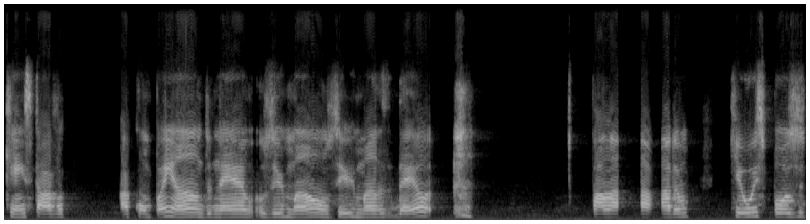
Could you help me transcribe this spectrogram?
quem estava acompanhando, né, os irmãos e irmãs dela falaram que o esposo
